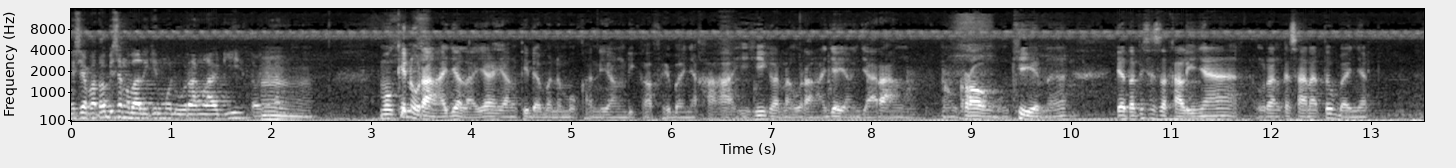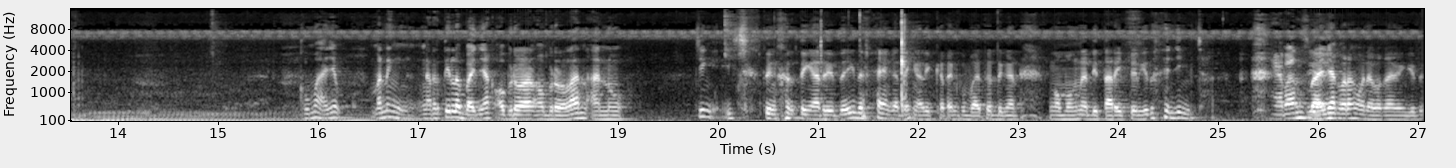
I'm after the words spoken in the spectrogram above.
ya siapa tahu bisa ngebalikin mood orang lagi taunya kan Hmm. Mungkin orang aja lah ya yang tidak menemukan yang di kafe banyak hahaha karena orang aja yang jarang nongkrong mungkin. eh. Ya tapi sesekalinya orang ke sana tuh banyak kumanya mana ngerti lah banyak obrolan-obrolan anu cing ih, tinggal tinggal itu tapi yang ketinggal keren ke batu dengan ngomongnya ditarikin gitu anjing heran sih banyak orang mendapatkan yang gitu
